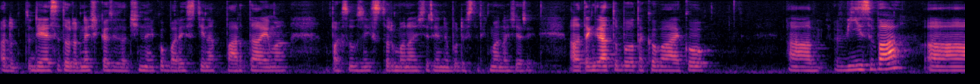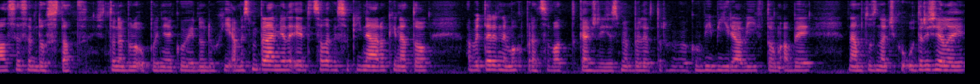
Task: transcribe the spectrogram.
a do, děje se to do dneška, že začíná jako baristi na part-time a, a pak jsou z nich store manažeři nebo district manažeři. Ale tenkrát to bylo taková jako a výzva a se sem dostat, že to nebylo úplně jako jednoduchý. A my jsme právě měli i docela vysoké nároky na to, aby tady nemohl pracovat každý, že jsme byli trochu jako vybíraví v tom, aby nám tu značku udrželi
